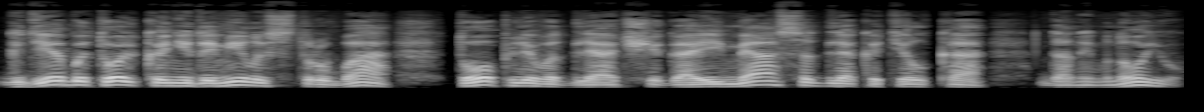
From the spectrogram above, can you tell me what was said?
Где бы только не дымилась труба, топливо для очага и мясо для котелка, даны мною.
